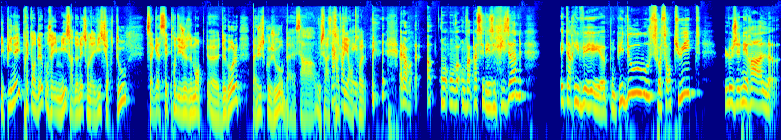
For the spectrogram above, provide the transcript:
Et Pinet, il prétendait au Conseil des ministres à donner son avis sur tout, s'agacer prodigieusement De Gaulle, bah, jusqu'au jour ça, où ça a craqué entre eux. Alors, on, va, on va passer les épisodes est arrivé euh, Pompidou, 68. Le général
